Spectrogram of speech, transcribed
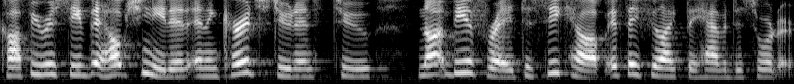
Coffey received the help she needed and encouraged students to not be afraid to seek help if they feel like they have a disorder.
